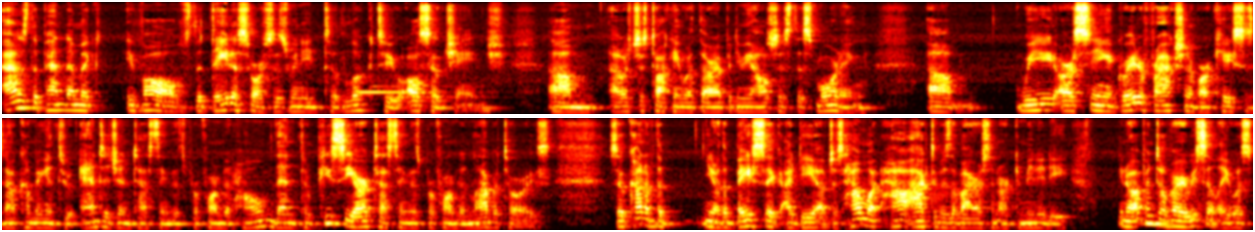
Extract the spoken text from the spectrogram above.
as the pandemic evolves, the data sources we need to look to also change. Um, I was just talking with our epidemiologist this morning. Um, we are seeing a greater fraction of our cases now coming in through antigen testing that's performed at home than through PCR testing that's performed in laboratories. So, kind of the you know the basic idea of just how much how active is the virus in our community. You know, up until very recently was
